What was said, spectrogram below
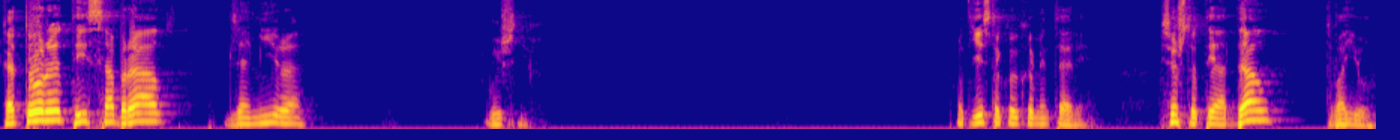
которое ты собрал для мира вышних. Вот есть такой комментарий. Все, что ты отдал, твое.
